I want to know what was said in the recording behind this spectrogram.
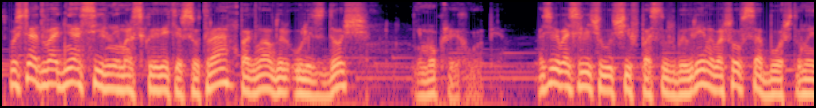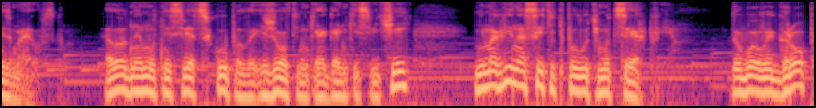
Спустя два дня сильный морской ветер с утра погнал вдоль улиц дождь и мокрые хлопья. Василий Васильевич, улучив по службе время, вошел в собор, что на Измайловском. Холодный мутный свет с купола и желтенькие огоньки свечей не могли насытить полутьму церкви. Дубовый гроб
